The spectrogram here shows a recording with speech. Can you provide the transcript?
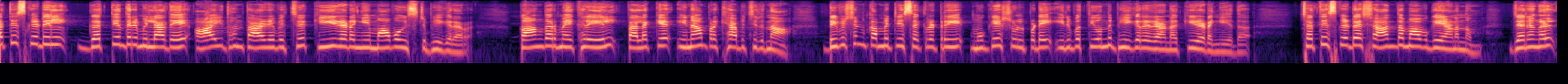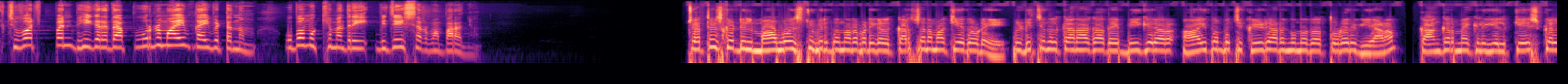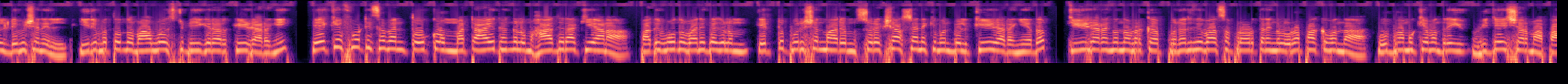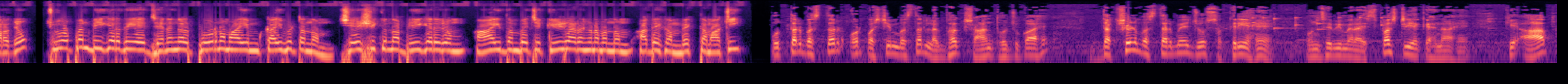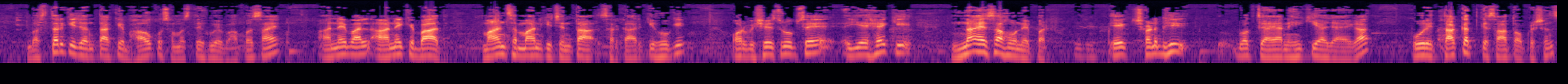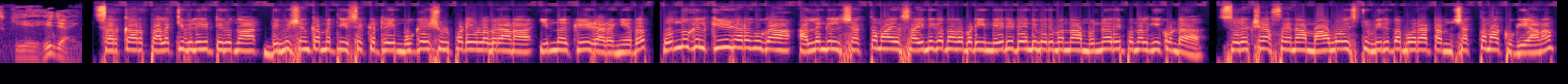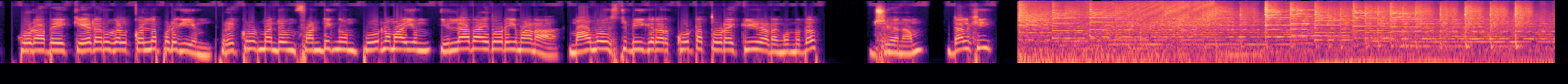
ഛത്തീസ്ഗഡിൽ ഗത്യന്തരമില്ലാതെ ആയുധം താഴെ വെച്ച് കീഴടങ്ങി മാവോയിസ്റ്റ് ഭീകരർ. കാങ്കർ മേഖലയിൽ തലയ്ക്ക് ഇനാം പ്രഖ്യാപിച്ചിരുന്ന ഡിവിഷൻ കമ്മിറ്റി സെക്രട്ടറി മുകേഷ് ഉൾപ്പെടെ ഇരുപത്തിയൊന്ന് ഭീകരരാണ് കീഴടങ്ങിയത്. ഛത്തീസ്ഗഡ് ശാന്തമാവുകയാണെന്നും ജനങ്ങൾ ചുവപ്പൻ ഭീകരത പൂർണമായും കൈവിട്ടെന്നും ഉപമുഖ്യമന്ത്രി വിജയ് ശർമ്മ പറഞ്ഞു. ഛത്തീസ്ഗഡിൽ മാവോയിസ്റ്റ് വിരുദ്ധ നടപടികൾ കർശനമാക്കിയതോടെ പിടിച്ചു നിൽക്കാനാകാതെ ഭീകരർ ആയുധം വെച്ച് കീഴടങ്ങുന്നത് തുടരുകയാണ്. കാങ്കർ മേഖലയിൽ കേഷ്കൽ ഡിവിഷനിൽ ഇരുപത്തൊന്ന് മാവോയിസ്റ്റ് ഭീകരർ കീഴടങ്ങി. എ കെ ഫോർട്ടി സെവൻ തോക്കും മറ്റായുധങ്ങളും ഹാജരാക്കിയാണ് പതിമൂന്ന് വനിതകളും എട്ട് പുരുഷന്മാരും സുരക്ഷാ സേനയ്ക്ക് മുൻപിൽ കീഴടങ്ങിയത് കീഴടങ്ങുന്നവർക്ക് പുനരധിവാസ പ്രവർത്തനങ്ങൾ ഉറപ്പാക്കുമെന്ന് ഉപമുഖ്യമന്ത്രി വിജയ് ശർമ്മ പറഞ്ഞു ചുവപ്പൻ ഭീകരതയെ ജനങ്ങൾ പൂർണ്ണമായും കൈവിട്ടെന്നും ശേഷിക്കുന്ന ഭീകരരും ആയുധം വെച്ച് കീഴടങ്ങണമെന്നും അദ്ദേഹം വ്യക്തമാക്കി उत्तर बस्तर और पश्चिम बस्तर लगभग शांत हो चुका है दक्षिण बस्तर में जो सक्रिय हैं उनसे भी मेरा स्पष्ट ये कहना है कि आप बस्तर की जनता के भाव को समझते हुए वापस आए। आने वाले आने के बाद मान सम्मान की चिंता सरकार की होगी और विशेष रूप से ये है कि न ऐसा होने पर एक क्षण भी वक्त जाया नहीं किया जाएगा। पूरी ताकत के साथ ऑपरेशंस किए ही जाएंगे സർക്കാർ തലയ്ക്ക് വിലയിട്ടിരുന്ന ഡിവിഷൻ കമ്മിറ്റി സെക്രട്ടറി മുകേഷ് ഉൾപ്പെടെയുള്ളവരാണ് ഇന്ന് കീഴടങ്ങിയത് ഒന്നുകിൽ കീഴടങ്ങുക അല്ലെങ്കിൽ ശക്തമായ സൈനിക നടപടി നേരിടേണ്ടി വരുമെന്ന മുന്നറിയിപ്പ് നൽകിക്കൊണ്ട് സുരക്ഷാ സേന മാവോയിസ്റ്റ് വിരുദ്ധ പോരാട്ടം ശക്തമാക്കുകയാണ് കൂടാതെ കേഡറുകൾ കൊല്ലപ്പെടുകയും റിക്രൂട്ട്മെന്റും ഫണ്ടിങ്ങും പൂർണ്ണമായും ഇല്ലാതായതോടെയുമാണ് മാവോയിസ്റ്റ് ഭീകരർ കൂട്ടത്തോടെ കീഴടങ്ങുന്നത് ജനം ഡൽഹി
